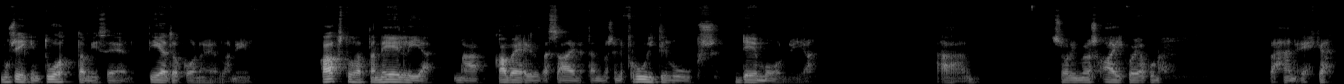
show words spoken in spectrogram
musiikin tuottamiseen tietokoneella, niin 2004 mä kaverilta sain tämmöisen Fruity Loops-demon ja ää, se oli myös aikoja, kun vähän ehkä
